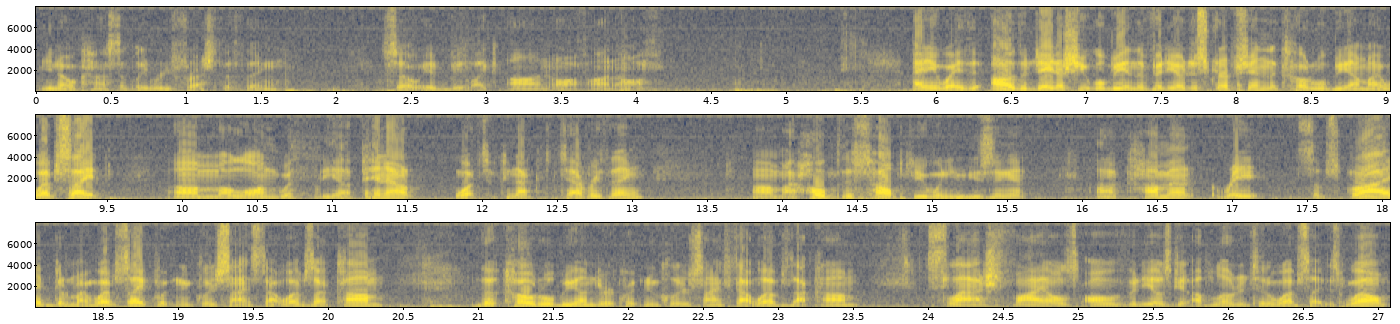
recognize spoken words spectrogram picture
you know constantly refresh the thing. So it'd be like on, off, on, off. Anyway, the, uh, the data sheet will be in the video description. The code will be on my website, um, along with the uh, pinout, what to connect to everything. Um, I hope this helped you when you're using it. Uh, comment, rate, subscribe. Go to my website, quicknuclearscience.webs.com. The code will be under quicknuclearscience.webs.com slash files. All the videos get uploaded to the website as well.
